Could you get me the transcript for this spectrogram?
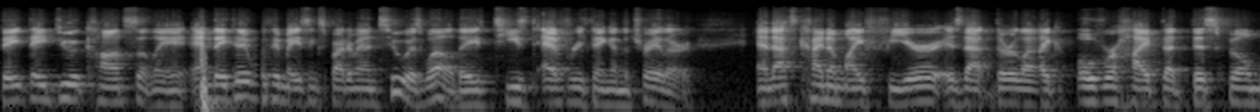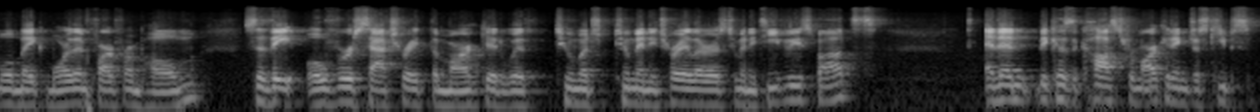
they they do it constantly, and they did it with Amazing Spider-Man 2 as well. They teased everything in the trailer. And that's kind of my fear is that they're like overhyped that this film will make more than Far From Home, so they oversaturate the market with too much too many trailers too many tv spots. And then because the cost for marketing just keeps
